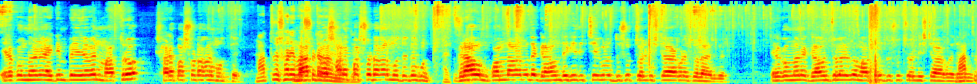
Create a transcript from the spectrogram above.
এরকম ধরনের আইটেম পেয়ে যাবেন মাত্র সাড়ে পাঁচশো টাকার মধ্যে। মাত্র সাড়ে পাঁচশো টাকার সাড়ে মধ্যে? পাঁচশো টাকার মধ্যে দেখুন আচ্ছা। গ্রাউন্ড কম দামের মধ্যে গ্রাউন্ড দেখিয়ে দিচ্ছে এগুলো দুশো চল্লিশ টাকা করে চলে আসবে। এরকম ধরনের গ্রাউন্ড চলে আসবে মাত্র দুশো চল্লিশ টাকা করে মাত্র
